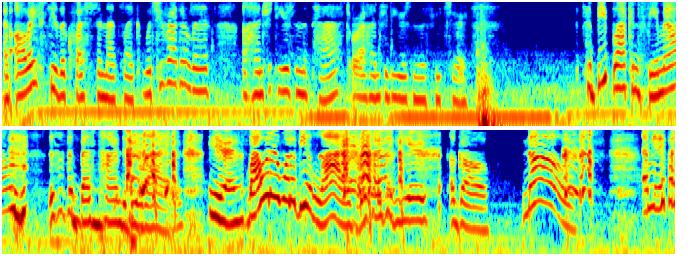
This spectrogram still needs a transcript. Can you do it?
I always see the question that's like, would you rather live a hundred years in the past or a hundred years in the future? To be black and female, this is the best time to be alive. Yes. Why would I want to be alive a hundred years ago? No. I mean, if I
